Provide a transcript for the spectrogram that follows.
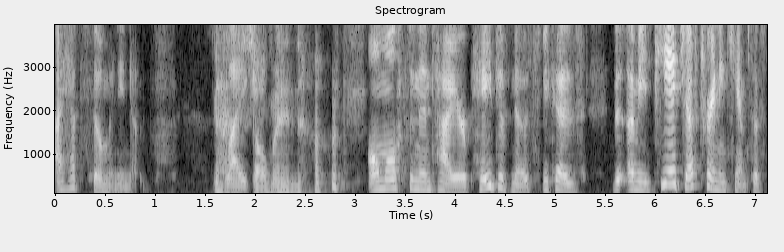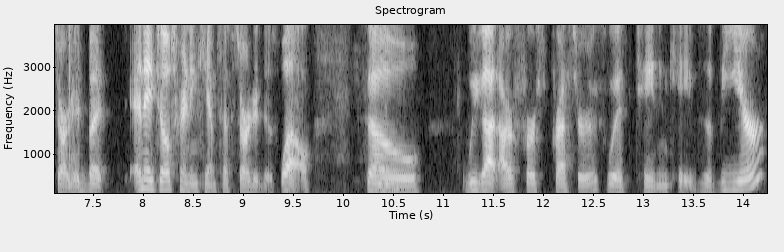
I have so many notes. Like so many notes. almost an entire page of notes because the, I mean PHF training camps have started, but NHL training camps have started as well. So mm-hmm. we got our first pressers with Tate and Caves of the year,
